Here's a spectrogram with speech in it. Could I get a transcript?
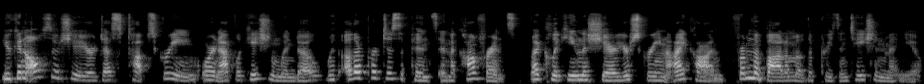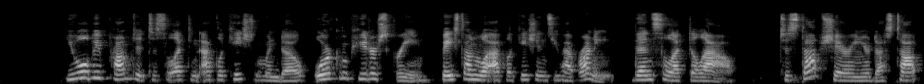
You can also share your desktop screen or an application window with other participants in the conference by clicking the Share Your Screen icon from the bottom of the presentation menu. You will be prompted to select an application window or computer screen based on what applications you have running, then select Allow. To stop sharing your desktop,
